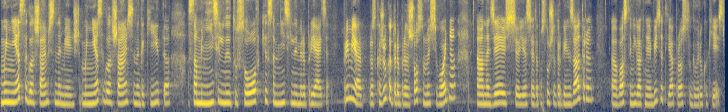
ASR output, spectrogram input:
мы не соглашаемся на меньше, мы не соглашаемся на какие-то сомнительные тусовки, сомнительные мероприятия. Пример расскажу, который произошел со мной сегодня. А, надеюсь, если это послушают организаторы, а, вас это никак не обидит, я просто говорю как есть.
